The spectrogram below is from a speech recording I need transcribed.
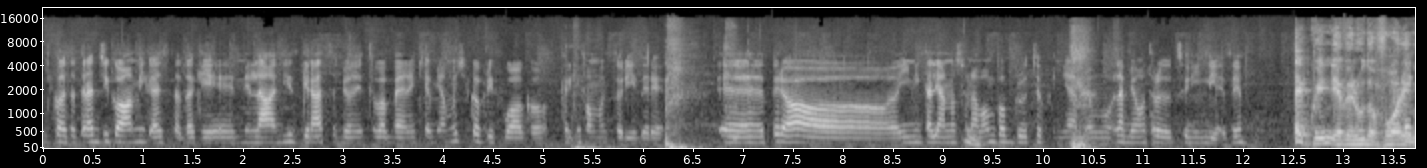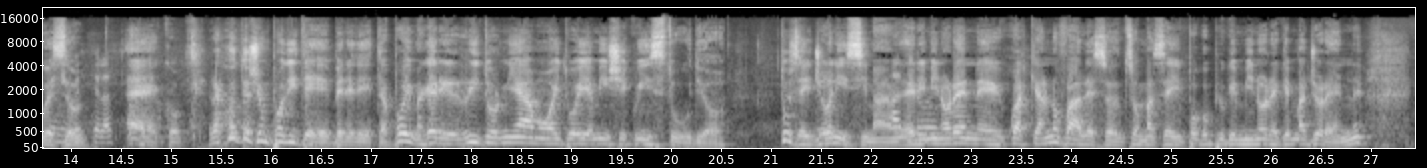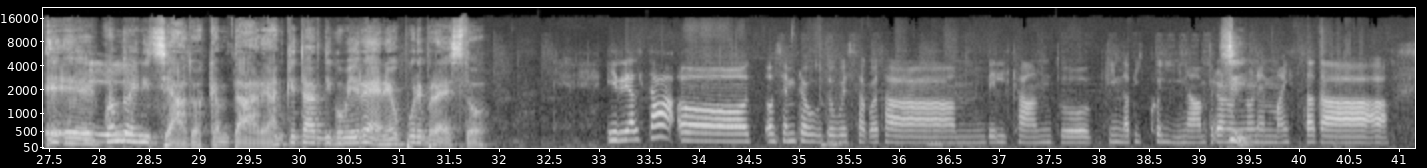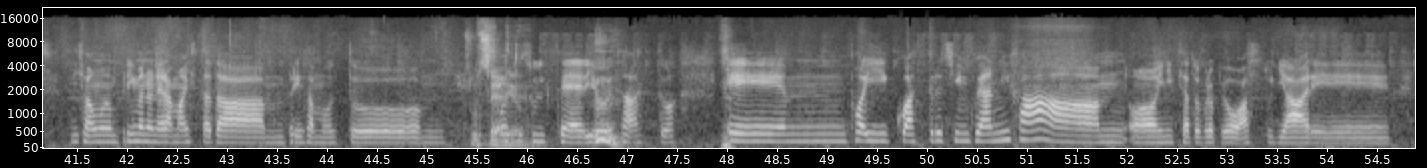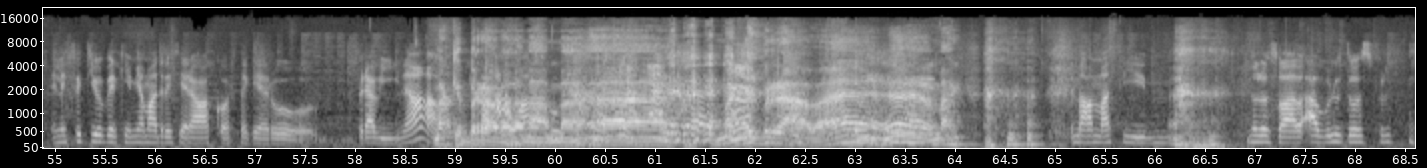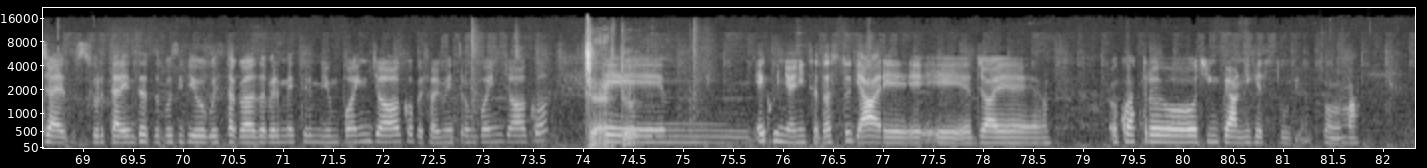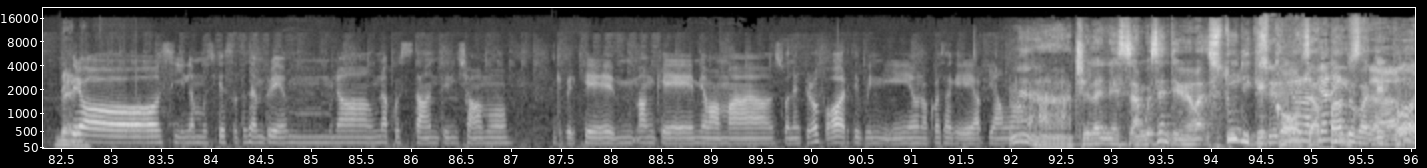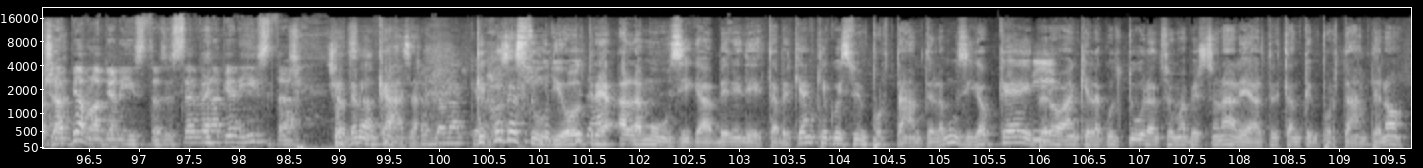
cosa tragicomica è stata che nella disgrazia abbiamo detto va bene, chiamiamoci coprifuoco perché fa molto ridere. Eh, però in italiano suonava un po' brutto e quindi abbiamo- l'abbiamo tradotto in inglese. E quindi è venuto fuori E questo. Ecco, raccontaci un po' di te, Benedetta, poi magari ritorniamo ai tuoi amici qui in studio. Tu sei giovanissima, allora- eri minorenne qualche anno fa, adesso insomma sei poco più che minore che maggiorenne. E eh, Sì. quando hai iniziato a cantare? Anche tardi come Irene oppure presto? In realtà ho, ho sempre avuto questa cosa mh, del canto fin da piccolina, però Sì. non, non è mai stata, diciamo, prima non era mai stata mh, presa molto, mh, Sul serio. molto sul serio, Mm. esatto. E mh, poi 4-5 anni fa mh, ho iniziato proprio a studiare nell'effettivo perché mia madre si era accorta che ero bravina. Ma che brava la mamma! Ah, ma che brava, eh? Eh, ma- Mamma sì, non lo so, ha, ha voluto sfrut- cioè, sfruttare in senso positivo questa cosa per mettermi un po' in gioco, per farmi mettere un po' in gioco. certo. E, mh, e quindi ho iniziato a studiare e, e già è 4-5 anni che studio, insomma. Bene. Però sì, la musica è stata sempre una, una costante, diciamo, anche perché mh, anche mia mamma suona il pianoforte, quindi è una cosa che abbiamo... Ah, ce l'hai nel sangue. Senti, ma studi che Serviva cosa? A Padova che pianista, allora ce cosa? l'abbiamo la pianista, se serve una pianista. Ce l'abbiamo in casa. l'abbiamo. Che cosa studi oltre alla musica, Benedetta? Perché anche questo è importante. La musica, ok, Sì. però anche la cultura, insomma, personale è altrettanto importante, no?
